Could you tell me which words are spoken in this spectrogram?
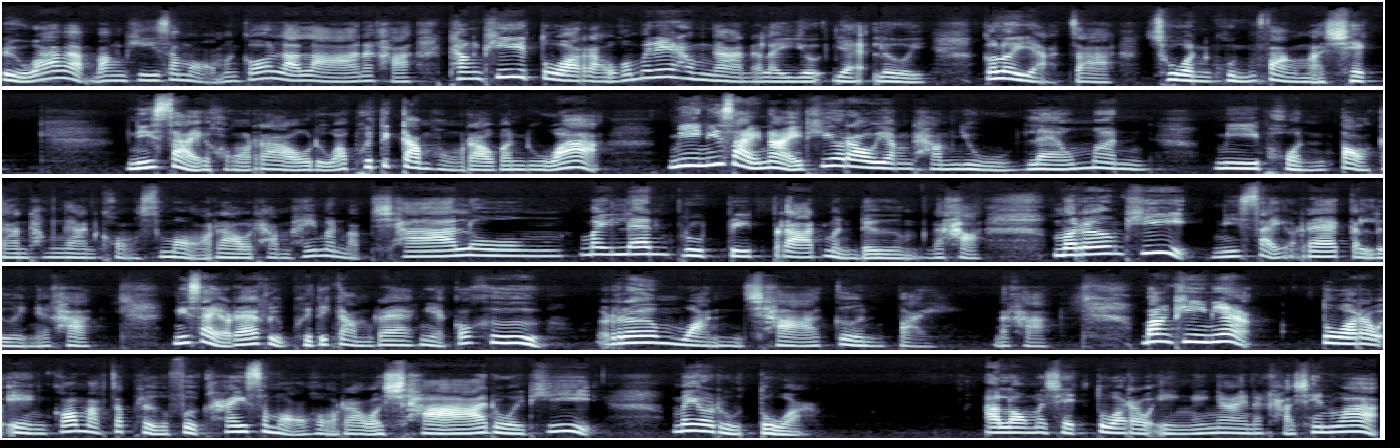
หรือว่าแบบบางทีสมองมันก็ล้าๆนะคะ ทั้งที่ตัวเราก็ไม่ได้ทำงานอะไรเยอะแยะเลย ก็เลยอยากจะชวนคุณฟังมาเช็ค นิสัยของเราหรือว่าพฤติกรรมของเรากันดูว่ามีนิสัยไหนที่เรายังทำอยู่แล้วมัน มีผลต่อการทำงานของสมองเราทำให้มันแบบช้าลง ไม่เล่นปรูดปรีดปราดเหมือนเดิมนะคะ มาเริ่มที่นิสัยแรกกันเลยนะคะ นิสัยแรกหรือพฤติกรรมแรกเนี่ยก็คือ เริ่มวันช้าเกินไปนะคะ บางทีเนี่ยตัวเราเองก็มักจะเผลอฝึกให้สมองของเราช้าโดยที่ไม่รู้ตัว อะลองมาเช็คตัวเราเองง่าย ๆนะคะ เช่นว่า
